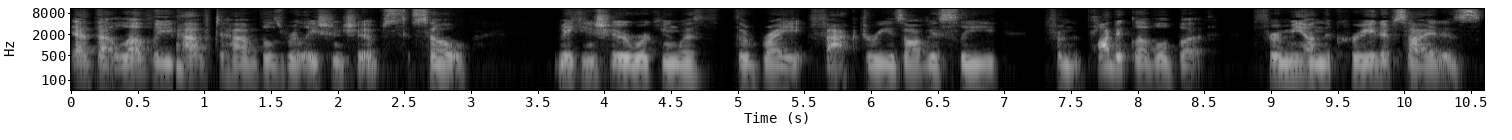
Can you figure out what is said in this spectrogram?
at that level, you have to have those relationships. So making sure you're working with the right factories, obviously from the product level, but for me on the creative side is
